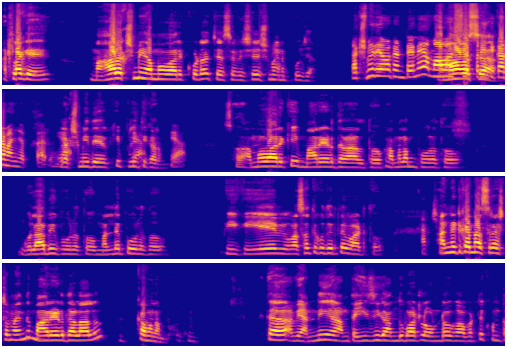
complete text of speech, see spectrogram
అట్లాగే మహాలక్ష్మి అమ్మవారికి కూడా చేసే విశేషమైన పూజ లక్ష్మీదేవి కంటేనే అమావాస్య అని చెప్తారు. లక్ష్మీదేవికి ప్రీతికరం. సో అమ్మవారికి మారేడు దళాలతో కమలం పూలతో గులాబీ పూలతో మల్లె పూలతో మీకు ఏ వసతి కుదిరితే వాటితో. అన్నిటికన్నా శ్రేష్టమైనది మారేడు దళాలు కమలం పూలు. అయితే అవి అన్నీ అంత ఈజీగా అందుబాటులో ఉండవు కాబట్టి కొంత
